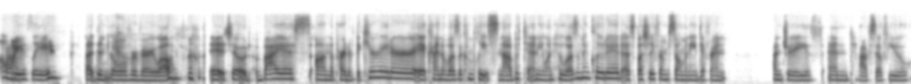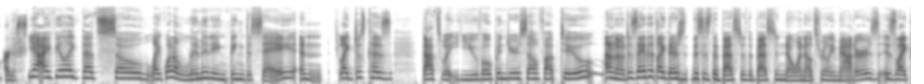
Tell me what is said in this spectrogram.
Oh Obviously, that didn't go over very well. it showed bias on the part of the curator. It kind of was a complete snub to anyone who wasn't included, especially from so many different countries and to have so few artists. Yeah, I feel like that's so like what a limiting thing to say and like just cuz that's what you've opened yourself up to. I don't know, to say that like there's this is the best of the best and no one else really matters is like,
